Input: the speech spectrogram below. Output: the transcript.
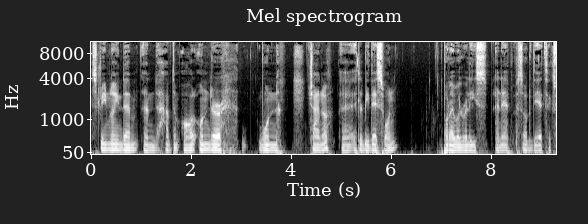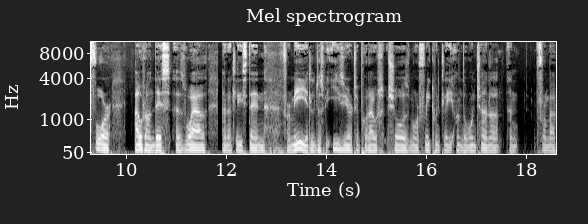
streamline them and have them all under one channel. Uh, it'll be this one, but I will release an episode of the 864 out on this as well. And at least then, for me, it'll just be easier to put out shows more frequently on the one channel. And from a,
